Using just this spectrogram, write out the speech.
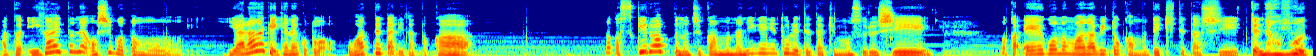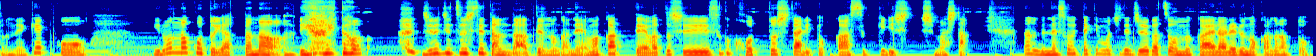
あと意外とね、お仕事もやらなきゃいけないことは終わってたりだとか、なんかスキルアップの時間も何気に取れてた気もするし、なんか英語の学びとかもできてたしってね、思うとね、結構いろんなことやったな。意外と 充実してたんだっていうのがね、分かって、私、すごくほっとしたりとか、すっきりしました。なのでね、そういった気持ちで10月を迎えられるのかなと、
